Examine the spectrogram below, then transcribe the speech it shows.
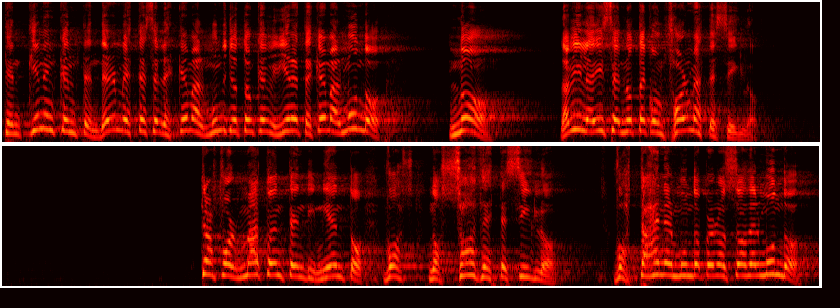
tienen que entenderme, este es el esquema del mundo, yo tengo que vivir este esquema del mundo. No. La Biblia dice, no te conformes a este siglo. Transforma tu entendimiento. Vos no sos de este siglo. Vos estás en el mundo, pero no sos del mundo.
